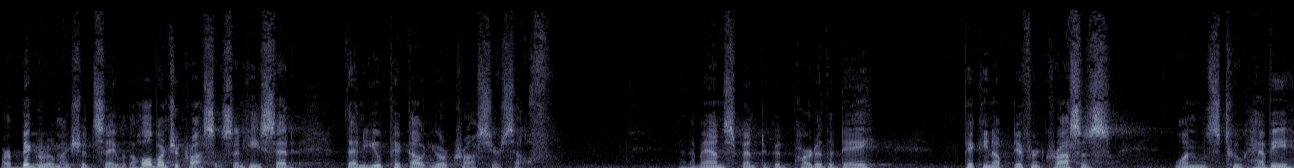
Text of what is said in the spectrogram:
or a big room, I should say, with a whole bunch of crosses. And he said, Then you pick out your cross yourself. And the man spent a good part of the day picking up different crosses. One's too heavy,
